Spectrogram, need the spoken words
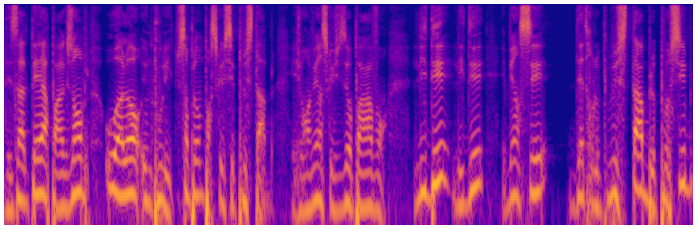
des haltères, par exemple, ou alors une poulie, tout simplement parce que c'est plus stable. Et je reviens à ce que je disais auparavant. L'idée, l'idée, eh bien, c'est d'être le plus stable possible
